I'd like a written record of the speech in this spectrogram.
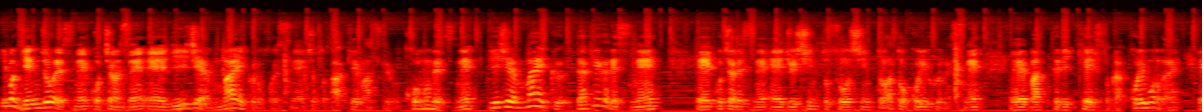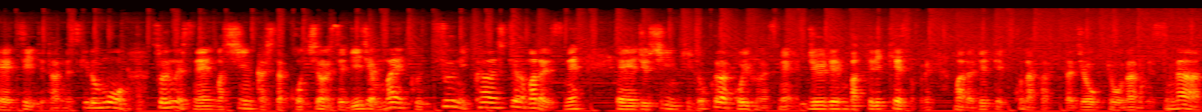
今現状ですね、こちらですね、え、DJI マイクの方ですね、ちょっと開けますけど、このですね、DJI マイクだけがですね、え、こちらですね、え受信と送信と、あとこういう風なですね、えバッテリーケースとか、こういうものがね、えついてたんですけども、それのですね、ま、進化したこちらのですね、DJI マイク2に関してはまだですね、え受信機とか、こういう風なですね、充電バッテリーケースとかね、まだ出てこなかった状況なんですが、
